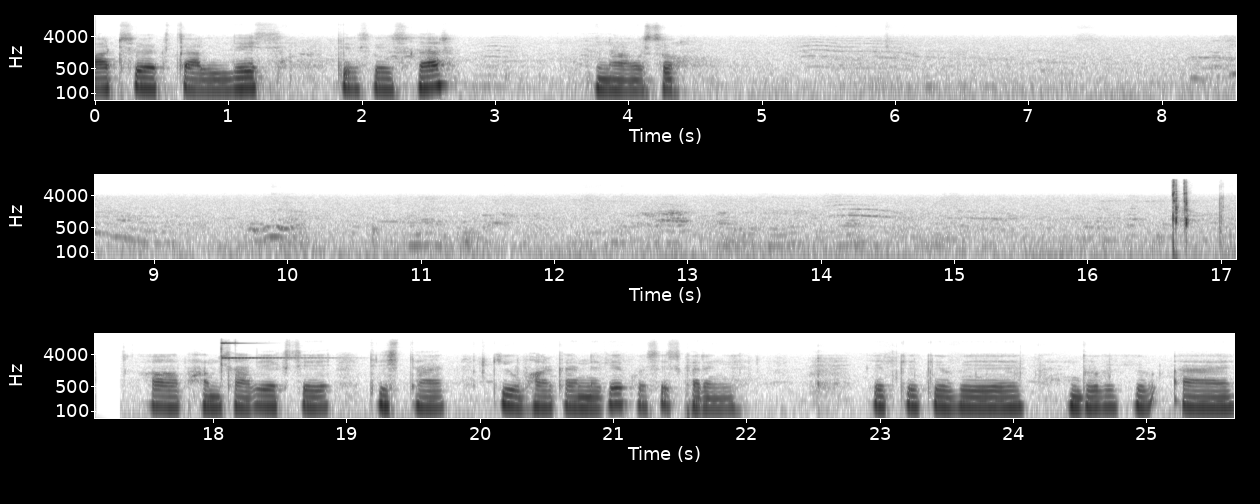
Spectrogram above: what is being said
आठ सौ इकतालीस तीस के स्क्वायर नौ सौ अब हम सब एक से तीस तक क्यूब भार करने की कोशिश करेंगे। एक के क्यूब एक दो के क्यूब आठ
